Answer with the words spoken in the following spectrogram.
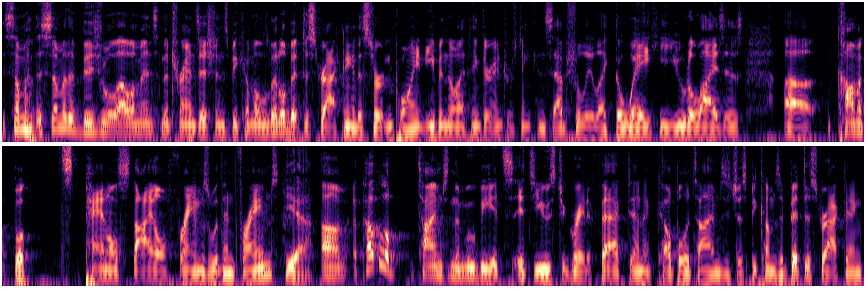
some of the some of the visual elements and the transitions become a little bit distracting at a certain point, even though I think they're interesting conceptually, like the way he utilizes uh, comic book panel style frames within frames. Yeah. Um, a couple of times in the movie, it's it's used to great effect, and a couple of times it just becomes a bit distracting.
